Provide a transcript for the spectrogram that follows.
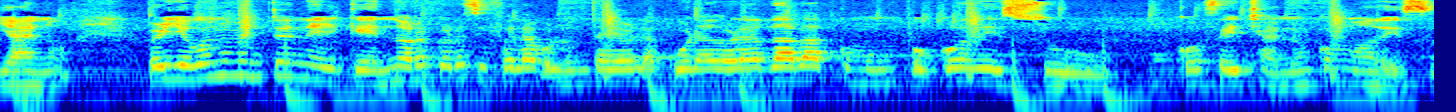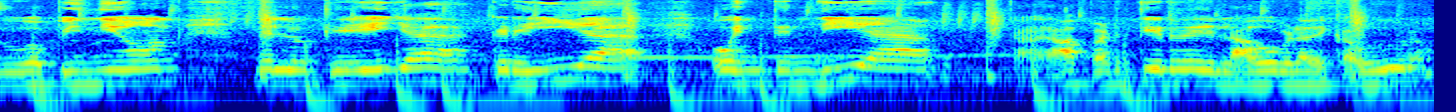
ya, ¿no? Pero llegó un momento en el que, no recuerdo si fue la voluntaria o la curadora, daba como un poco de su cosecha, ¿no? Como de su opinión, de lo que ella creía o entendía a partir de la obra de Cauduro.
